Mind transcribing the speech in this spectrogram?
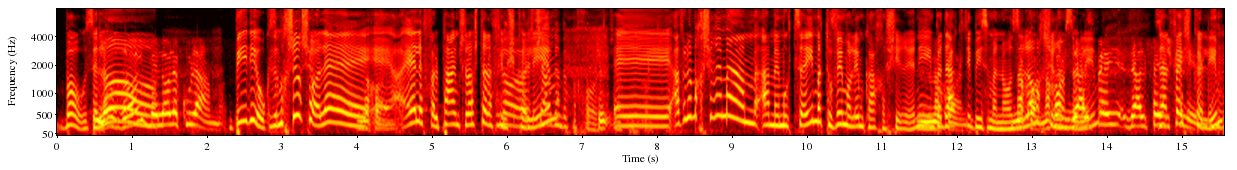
בואו, זה לא לא... זול ולא לכולם. בדיוק, זה מכשיר שעולה נכון. אה, אלף, אלפיים, שלושת אלפים לא, שקלים. אפשר גם בפחות. אה, אבל המכשירים המ- הממוצעים הטובים עולים ככה, שירי. אני נכון. בדקתי בזמנו, זה לא נכון, מכשירים זולים. זה אלפי זה אלפי שקלים.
